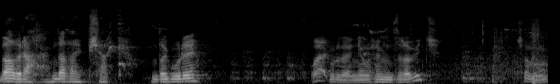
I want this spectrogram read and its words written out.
Dobra, dawaj psiak. Do góry. Kurde, nie możemy nic zrobić? Czemu?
